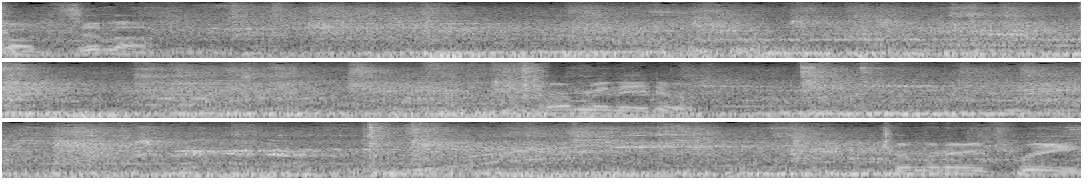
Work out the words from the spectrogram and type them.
Godzilla. Terminator. Terminator 3.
